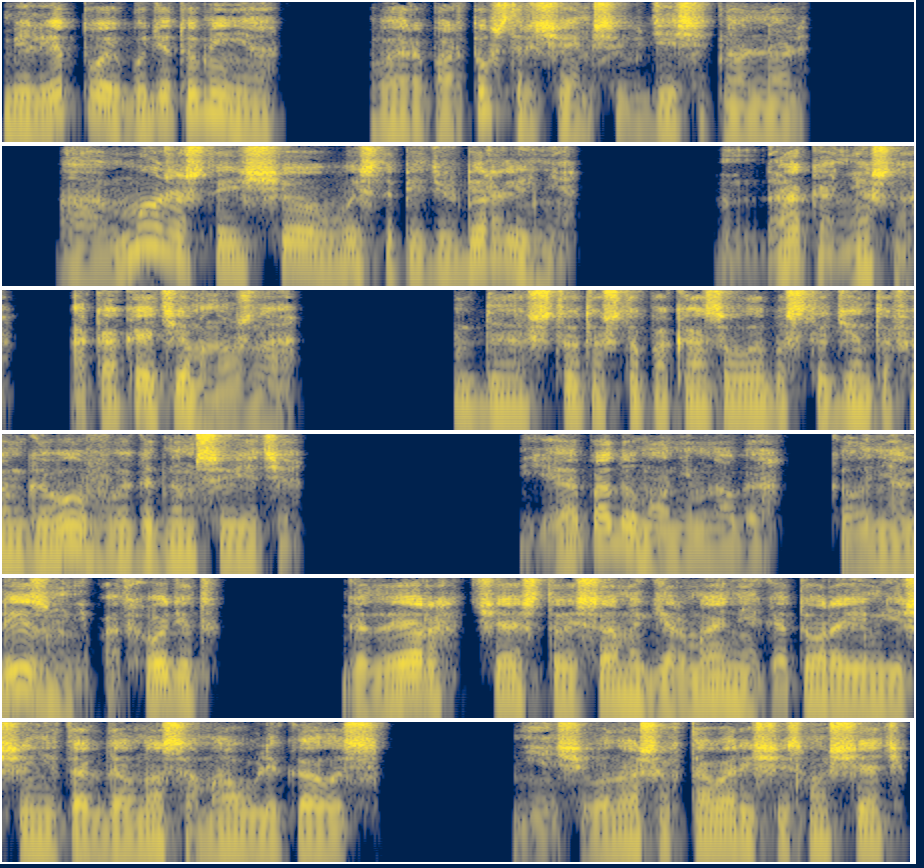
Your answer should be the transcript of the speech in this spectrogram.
Билет твой будет у меня. В аэропорту встречаемся в 10.00. А можешь ты еще выступить в Берлине?» «Да, конечно. А какая тема нужна?» Да что-то, что показывало бы студентов МГУ в выгодном свете. Я подумал немного. Колониализм не подходит. ГДР — часть той самой Германии, которая им еще не так давно сама увлекалась. Нечего наших товарищей смущать.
